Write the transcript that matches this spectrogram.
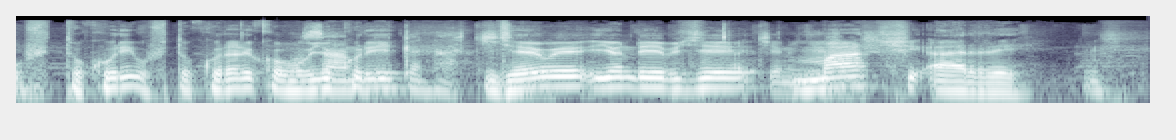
ufite ukuri ufite ukuri ariko mu by'ukuri ngewe iyo ndebye maci are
